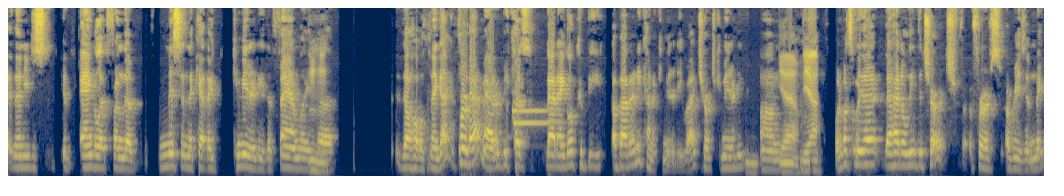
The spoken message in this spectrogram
and then you just angle it from the missing the, the community, the family, Mhm. the the whole thing. That, for that matter, because that angle could be about any kind of community, right? Church community. Um, Yeah. yeah what about somebody that, that had to leave the church for, for a reason, make,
